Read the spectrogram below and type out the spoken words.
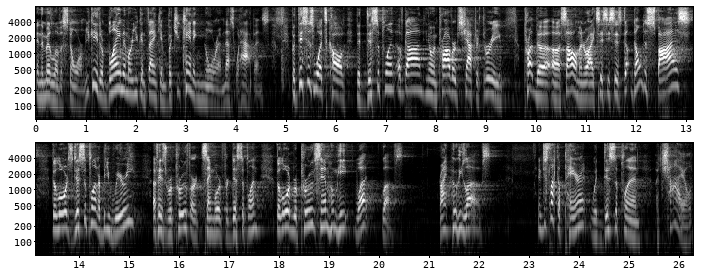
in the middle of a storm. You can either blame him or you can thank him, but you can't ignore him. That's what happens. But this is what's called the discipline of God. You know, in Proverbs chapter 3, the, uh, Solomon writes this He says, Don't despise the Lord's discipline or be weary of his reproof, or same word for discipline. The Lord reproves him whom he, what? Loves. Right? Who he loves. And just like a parent would discipline a child,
